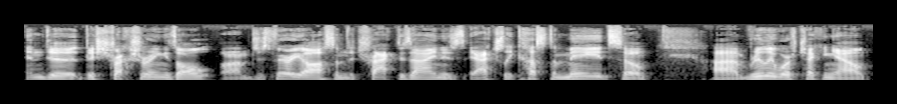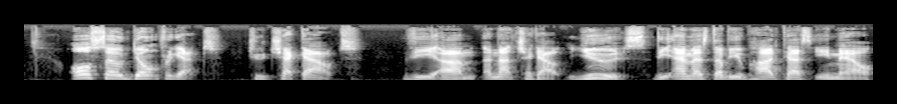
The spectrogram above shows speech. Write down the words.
and the the structuring is all um, just very awesome. The track design is actually custom made, so um, really worth checking out. Also, don't forget to check out the um, uh, not check out use the MSW podcast email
